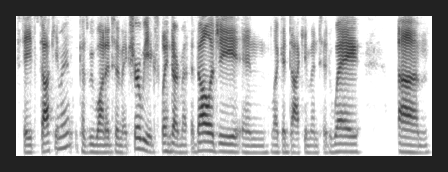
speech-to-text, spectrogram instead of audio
states document because we wanted to make sure we explained our methodology in like a documented way. Um,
